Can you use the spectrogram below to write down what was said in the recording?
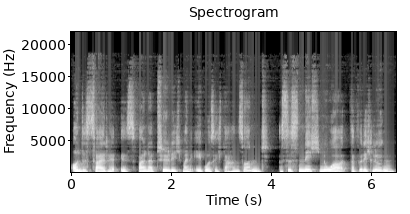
Und das Zweite ist, weil natürlich mein Ego sich darin sonnt. Es ist nicht nur, da würde ich lügen.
